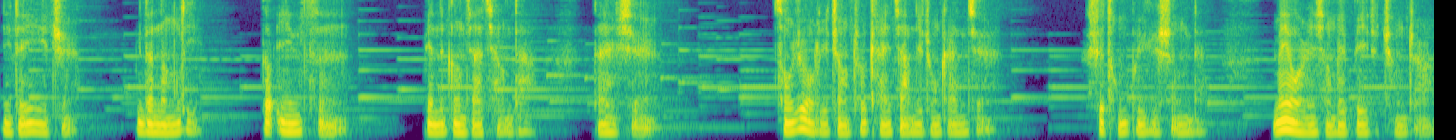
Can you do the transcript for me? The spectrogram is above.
你的意志、你的能力都因此变得更加强大，但是。从肉里长出铠甲那种感觉，是同步余生的。没有人想被逼着成长，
